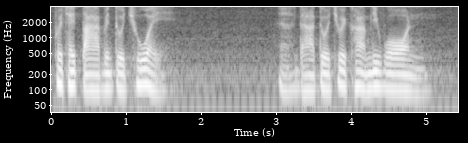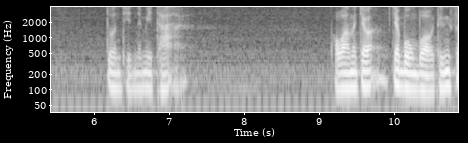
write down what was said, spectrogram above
เพื่อใช้ตาเป็นตัวช่วยตาตัวช่วยข้ามนิวรณ์ต้นถิ่นนมิทะ ราะว่ามันจะจะบ่งบอกถึงส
